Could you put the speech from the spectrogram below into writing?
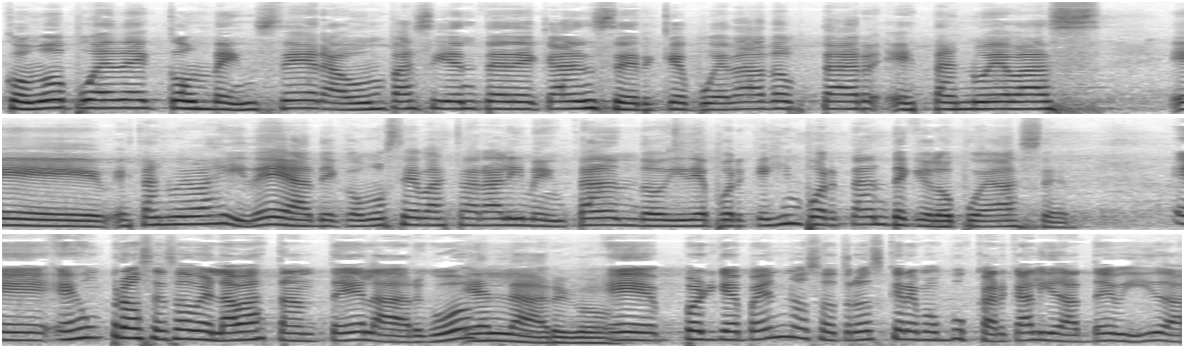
cómo puede convencer a un paciente de cáncer que pueda adoptar estas nuevas, eh, estas nuevas ideas de cómo se va a estar alimentando y de por qué es importante que lo pueda hacer? Eh, es un proceso, ¿verdad? Bastante largo. Es largo. Eh, porque pues nosotros queremos buscar calidad de vida.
